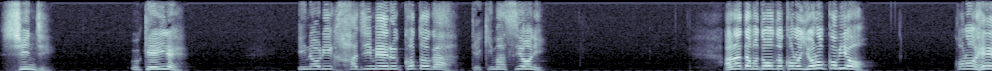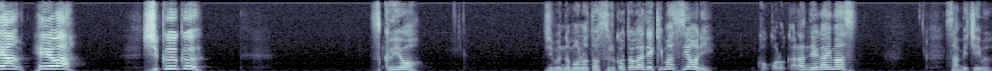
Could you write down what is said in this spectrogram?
信じ受け入れ祈り始めることができますように。あなたもどうぞこの喜びをこの平安平和祝福救いを自分のものとすることができますように心から願います。賛美チーム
